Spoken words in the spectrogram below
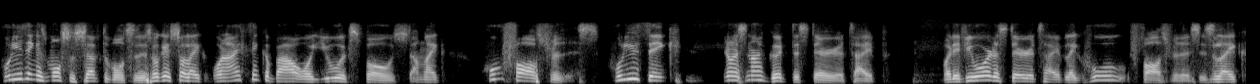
who do you think is most susceptible to this? Okay, so like when I think about what you exposed, I'm like, who falls for this? Who do you think you know it's not good to stereotype, but if you were to stereotype, like who falls for this? Is it like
